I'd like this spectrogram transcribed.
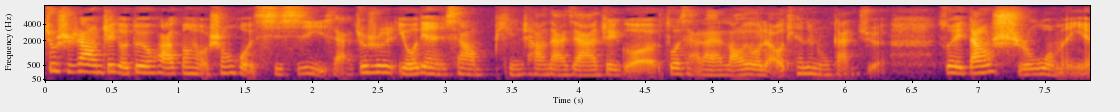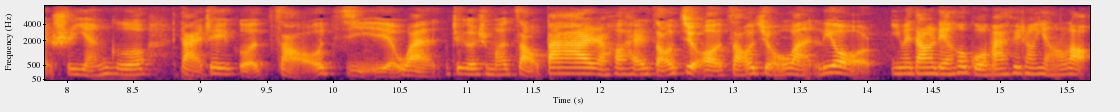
就是让这个对话更有生活气息一下，就是有点像平常大家这个坐下来老友聊天那种感觉。所以当时我们也是严格把这个早几晚这个什么早八，然后还是早九，早九晚六，因为当时联合国嘛非常养老，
